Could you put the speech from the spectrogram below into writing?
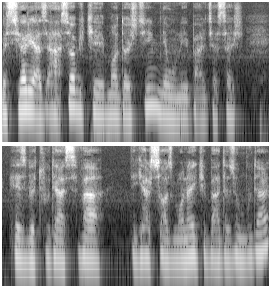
بسیاری از احزابی که ما داشتیم نمونه برجستش حزب توده است و دیگر سازمانهایی که بعد از اون بودن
